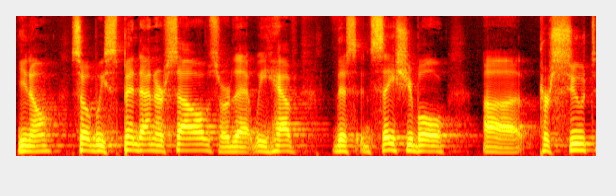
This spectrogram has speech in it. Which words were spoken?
you know, so we spend on ourselves or that we have this insatiable uh, pursuit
